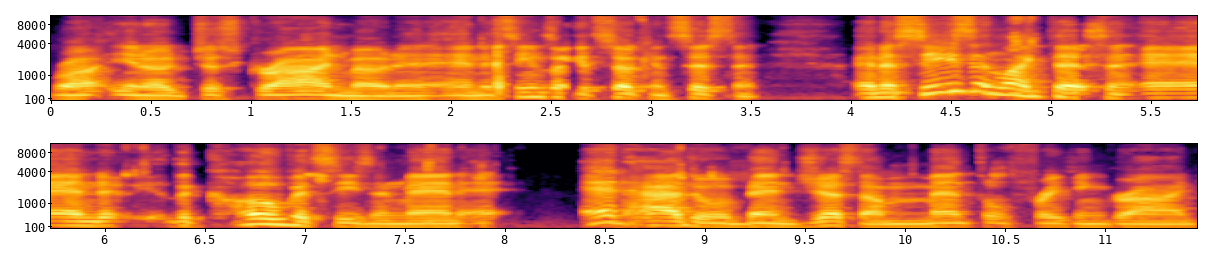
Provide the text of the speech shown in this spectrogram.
run, you know, just grind mode, and, it seems like it's so consistent. In a season like this, and, and the COVID season, man, it, it had to have been just a mental freaking grind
